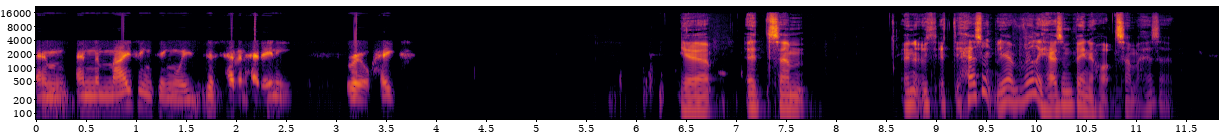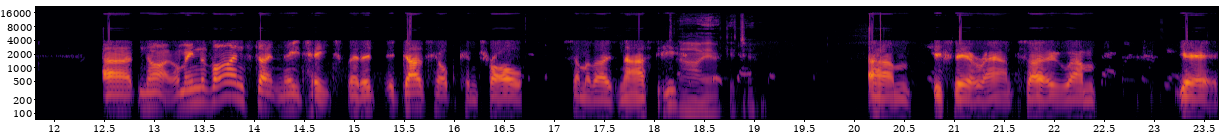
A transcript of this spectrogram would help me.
And and the amazing thing, we just haven't had any real heat. Yeah, it's um, and it, it hasn't. Yeah, it really hasn't been a hot summer, has it? Uh, no, I mean the vines don't need heat, but it, it does help control some of those nasties. Oh yeah, get you. Um, if they're around, so um, yeah,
